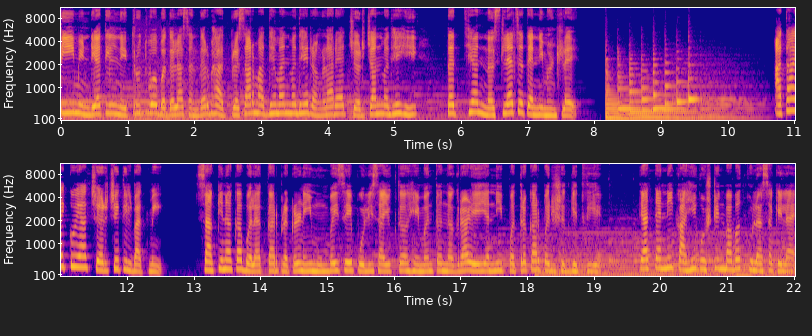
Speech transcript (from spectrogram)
टीम इंडियातील नेतृत्व बदलासंदर्भात प्रसारमाध्यमांमध्ये रंगणाऱ्या चर्चांमध्येही तथ्य नसल्याचं त्यांनी म्हटलंय. आता ऐकूया चर्चेतील बातमी. साकीनाका बलात्कार प्रकरणी मुंबईचे पोलीस आयुक्त हेमंत नगराळे यांनी पत्रकार परिषद घेतलीय. त्यात त्यांनी काही गोष्टींबाबत खुलासा केलाय.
